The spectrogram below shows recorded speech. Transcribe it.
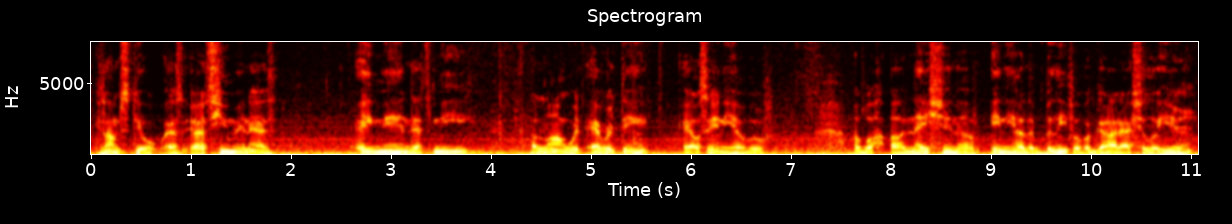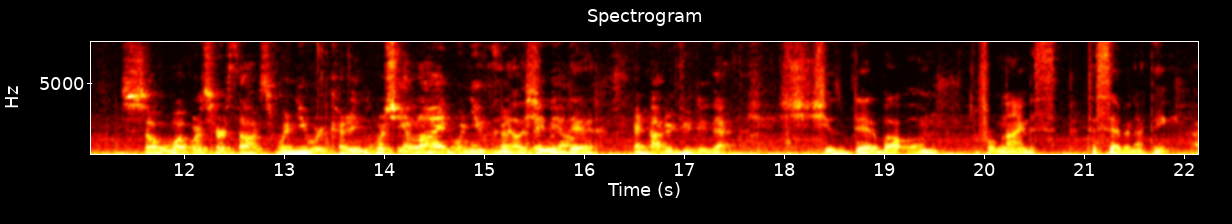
because I'm still as as human as a man. That's me, along with everything else any of a, of a, a nation of any other belief of a God actually here. So what was her thoughts when you were cutting? Was she alive when you cut no, the she baby was out? dead. And how did you do that? She, she was dead about um, from nine to to seven, I think. I,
